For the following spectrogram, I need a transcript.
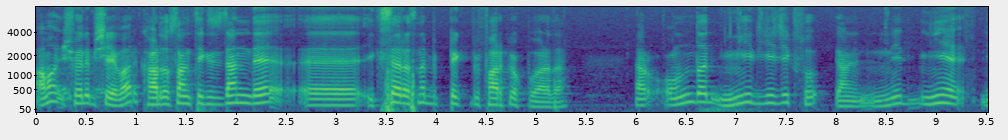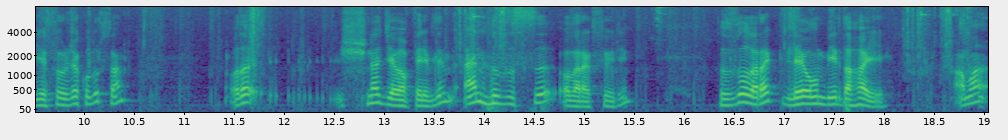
Ama şöyle bir şey var. Kar 98'den de e, ikisi arasında bir, pek bir fark yok bu arada. Yani onun da niye diyecek sor- yani niye, niye diye soracak olursan o da şuna cevap verebilirim. En hızlısı olarak söyleyeyim. Hızlı olarak Leon 1 daha iyi. Ama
